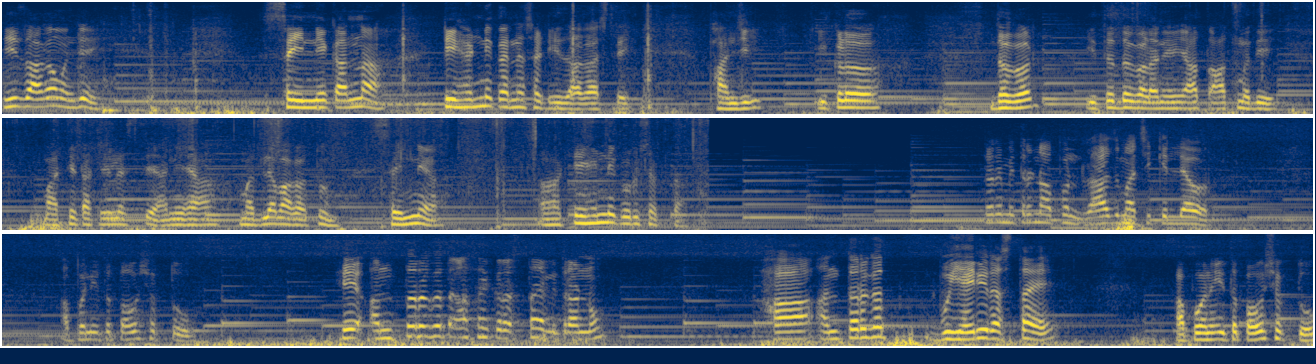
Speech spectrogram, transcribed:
ही जागा म्हणजे सैनिकांना टेहडणी करण्यासाठी ही जागा असते. फांजी इकडं दगड इथं दगड आणि आत आतमध्ये माती टाकलेली असते आणि ह्या मधल्या भागातून सैन्य अ, करू शकतात. तर मित्रांनो आपण राजमाची किल्ल्यावर आपण इथं पाहू शकतो. हे अंतर्गत असा एक रस्ता आहे मित्रांनो. हा अंतर्गत भुयारी रस्ता आहे. आपण इथं पाहू शकतो.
